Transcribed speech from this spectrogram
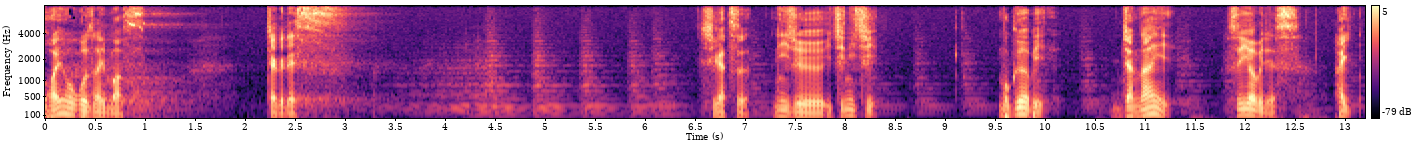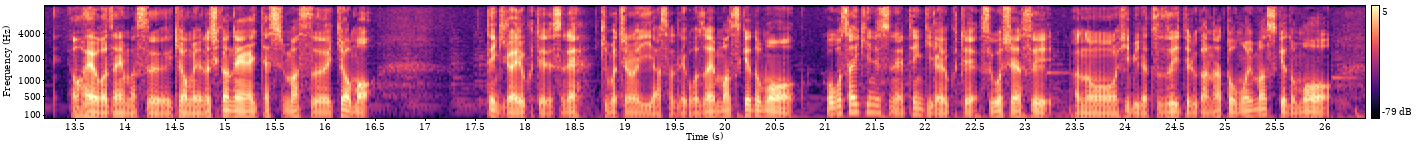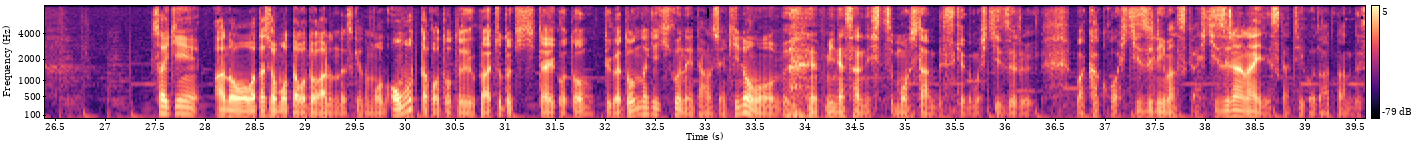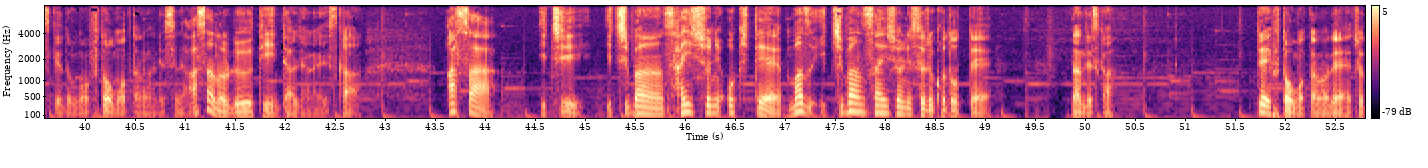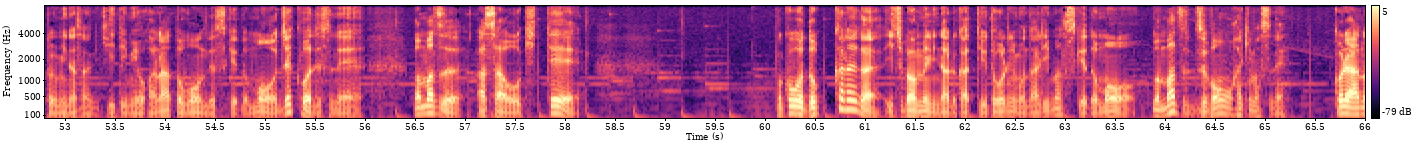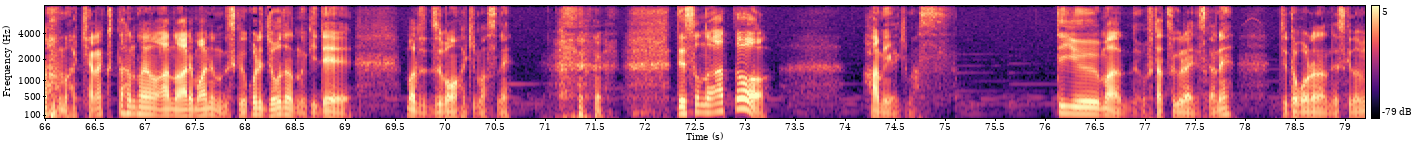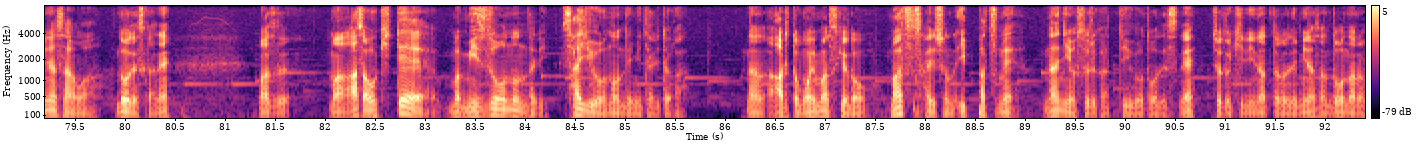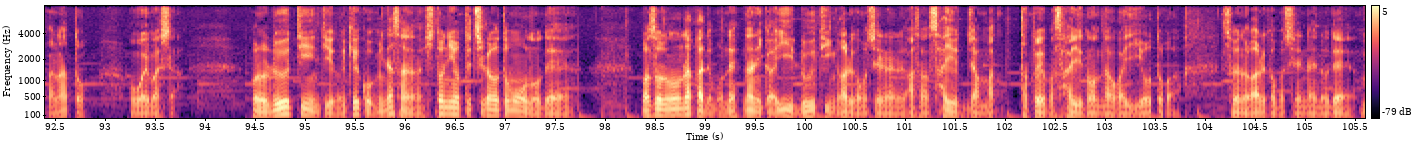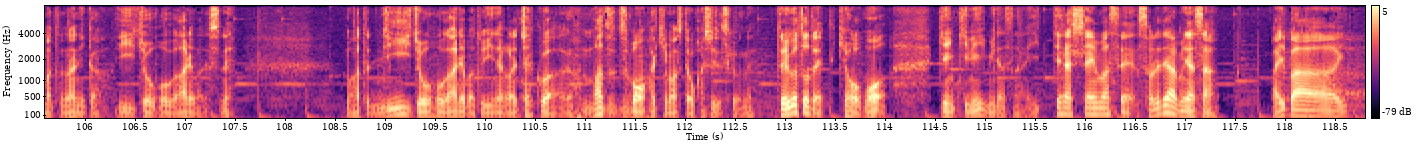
おはようございます。ジャグです。4月21日、木曜日じゃない、水曜日です。はい、おはようございます。今日もよろしくお願いいたします。今日も天気が良くてですね、気持ちのいい朝でございますけども、ここ最近ですね、天気が良くて過ごしやすい、あのー日々が続いてるかなと思いますけども、最近、あの、私思ったことがあるんですけども、思ったことというか、ちょっと聞きたいことっていうか、どんだけ聞くねって話で、昨日も 皆さんに質問したんですけども、引きずる。まあ、過去は引きずりますか引きずらないですかっていうことあったんですけども、ふと思ったのがですね、朝のルーティーンってあるじゃないですか。朝1、一番最初に起きて、まず一番最初にすることって何ですか？ってふと思ったので、ちょっと皆さんに聞いてみようかなと思うんですけども、ジャックはですね、まあ、まず朝起きて、まあここどっからが一番目になるかっていうところにもなりますけども、まあ、まずズボンを履きますね。これあの、まあ、キャラクターのあの、あれもあるんですけど、これ冗談抜きで、まずズボンを履きますね。で、その後、歯磨きます。っていう、まあ、二つぐらいですかね。っていうところなんですけど、皆さんはどうですかね？まず、まあ、朝起きて、まあ、水を飲んだり、左右を飲んでみたりとか、あると思いますけど、まず最初の一発目、何をするかっていうことをですね、ちょっと気になったので、皆さんどうなのかなと思いました。このルーティーンっていうのは結構皆さん人によって違うと思うので、まあ、その中でもね、何かいいルーティンがあるかもしれないので、朝左右、じゃあ、ま、例えば左右飲んだ方がいいよとか、そういうのがあるかもしれないので、また何かいい情報があればですね、まあ、あと、いい情報があればと言いながら、弱は、まずズボン履きますっておかしいですけどね。ということで、今日も元気に皆さんいってらっしゃいませ。それでは皆さん、バイバーイ。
